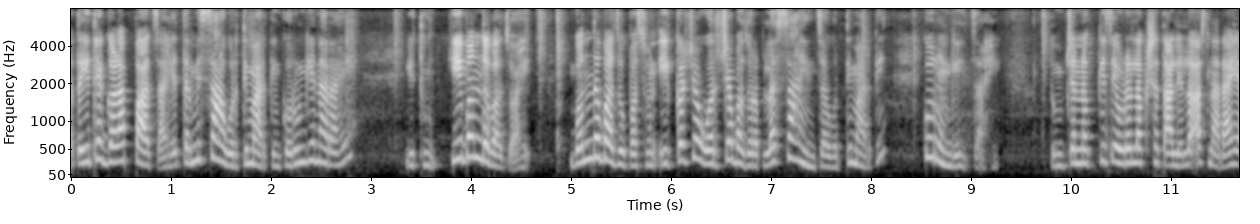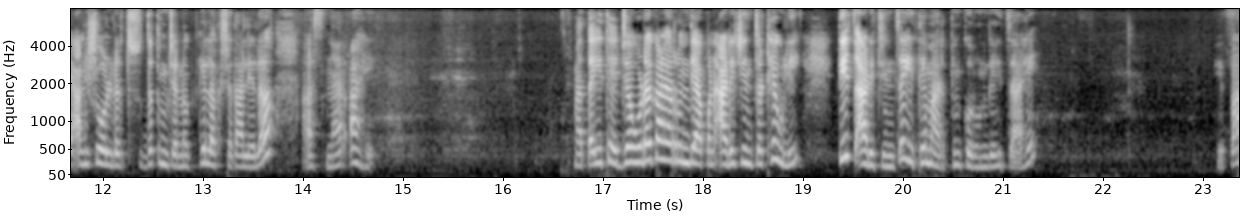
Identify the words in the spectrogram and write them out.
आता इथे गळा पाच आहे तर मी सहावरती मार्किंग करून घेणार आहे. इथून ही बंद बाजू आहे. बंद बाजूपासून इकडच्या वरच्या बाजूला आपल्याला सहा इंचावरती मार्किंग करून घ्यायचं आहे. तुमच्या नक्कीच एवढं लक्षात आलेलं असणार आहे आणि शोल्डर सुद्धा तुमच्या नक्की लक्षात आलेलं असणार आहे. आता इथे जेवढं काळा रुंदी आपण अडीच इंच ठेवली तीच अडीच इंच इथे मार्किंग करून घ्यायचं आहे. हे पा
